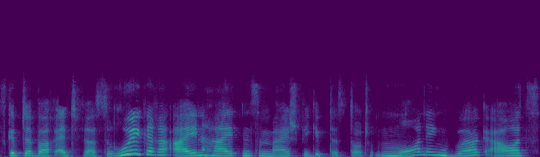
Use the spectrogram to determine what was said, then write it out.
Es gibt aber auch etwas ruhigere Einheiten. Zum Beispiel gibt es dort Morning Workouts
